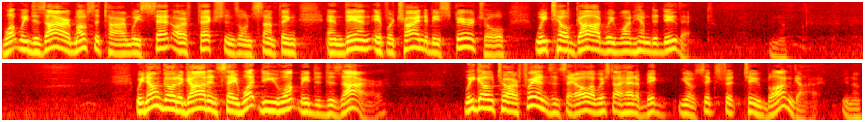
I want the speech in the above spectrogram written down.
What we desire, most of the time, we set our affections on something, and then if we're trying to be spiritual, we tell God we want Him to do that. We don't go to God and say, What do you want me to desire? We go to our friends and say, Oh, I wish I had a big, you know, six foot two blonde guy, you know.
